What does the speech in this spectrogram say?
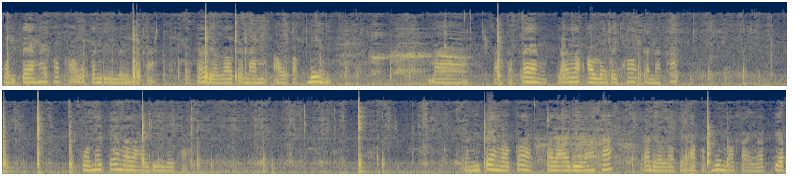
คนแป้งให้เข้าๆกันดีเลยนะคะ แล้วเดี๋ยวเราจะนำเอาผักบุ้งมาใส่กับแป้งแล้วเราเอาลงไปทอดกันนะคะ คนให้แป้งละลายดีเลยค่ะตอนนี้แป้งเราก็ละลายดีแล้วนะคะ แล้วเดี๋ยวเราไปเอาผักบุ้งมาใส่แล้วเตรียม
